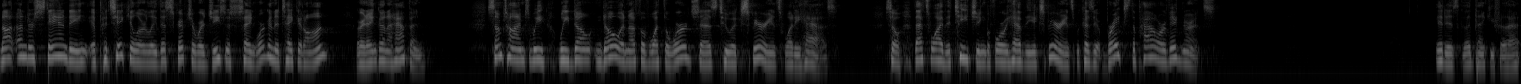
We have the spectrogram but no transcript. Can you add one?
not understanding, uh, particularly this scripture where Jesus is saying, We're going to take it on or it ain't going to happen. Sometimes we, we don't know enough of what the word says to experience what he has. So that's why the teaching before we have the experience, because it breaks the power of ignorance. It is good. Thank you for that.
